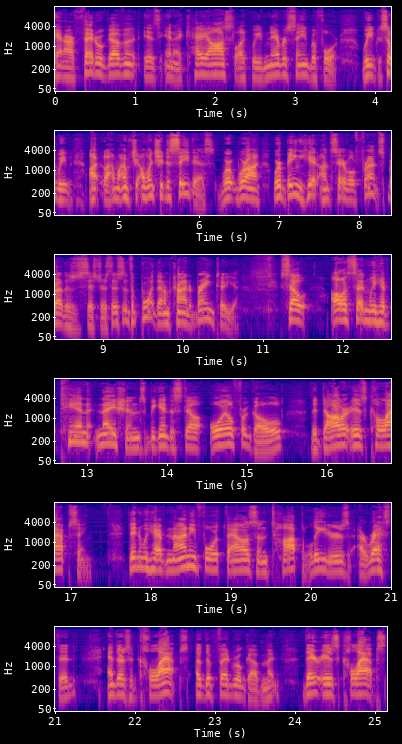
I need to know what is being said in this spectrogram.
and our federal government is in a chaos like we've never seen before. We so we I, I, want, you, I want you to see this. We're we're on we're being hit on several fronts, brothers and sisters. This is the point that I'm trying to bring to you. So all of a sudden, we have ten nations begin to sell oil for gold. The dollar is collapsing. Then we have 94,000 top leaders arrested, and there's a collapse of the federal government. There is collapse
